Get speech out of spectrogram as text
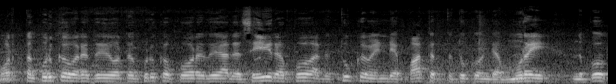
ஒருத்தன் குறுக்க வர்றது ஒருத்தன் குறுக்க போகிறது அதை செய்கிறப்போ அதை தூக்க வேண்டிய பாத்திரத்தை தூக்க வேண்டிய முறை அந்த போ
